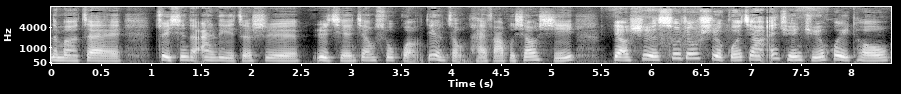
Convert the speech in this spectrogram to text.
那么，在最新的案例，则是日前江苏广电总台发布消息，表示苏州市国家安全局会同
